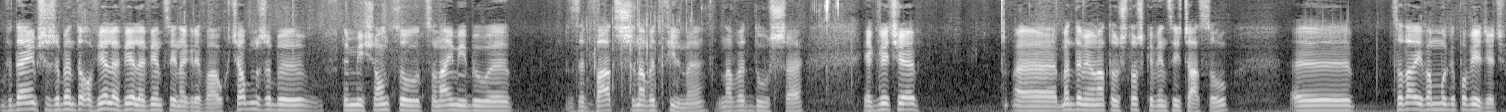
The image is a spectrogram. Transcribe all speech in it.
wydaje mi się, że będę o wiele, wiele więcej nagrywał. Chciałbym, żeby w tym miesiącu co najmniej były ze dwa, trzy nawet filmy, nawet dłuższe. Jak wiecie, e, będę miał na to już troszkę więcej czasu. E, co dalej Wam mogę powiedzieć?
